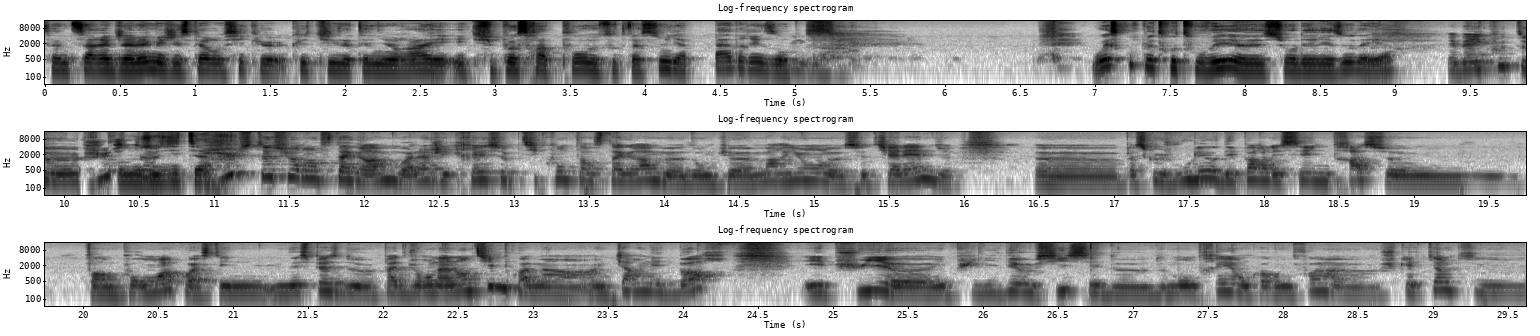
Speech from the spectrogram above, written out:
ça ne s'arrête jamais, mais j'espère aussi que, tu les atteigneras et, que tu poseras pour. De toute façon, il n'y a pas de raison. Où est-ce qu'on peut te retrouver euh, sur les réseaux d'ailleurs? Eh ben écoute, euh, juste, juste sur Instagram, voilà, j'ai créé ce petit compte Instagram, euh, donc Marion ce challenge, parce que je voulais au départ laisser une trace enfin pour moi quoi. C'était une, espèce de pas de journal intime quoi mais un, carnet de bord. Et puis et puis l'idée aussi c'est de, montrer encore une fois je suis quelqu'un qui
